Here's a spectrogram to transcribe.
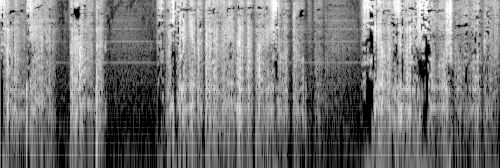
самом деле, правда? Спустя некоторое время она повесила трубку, села, взяла еще ложку хлопьев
